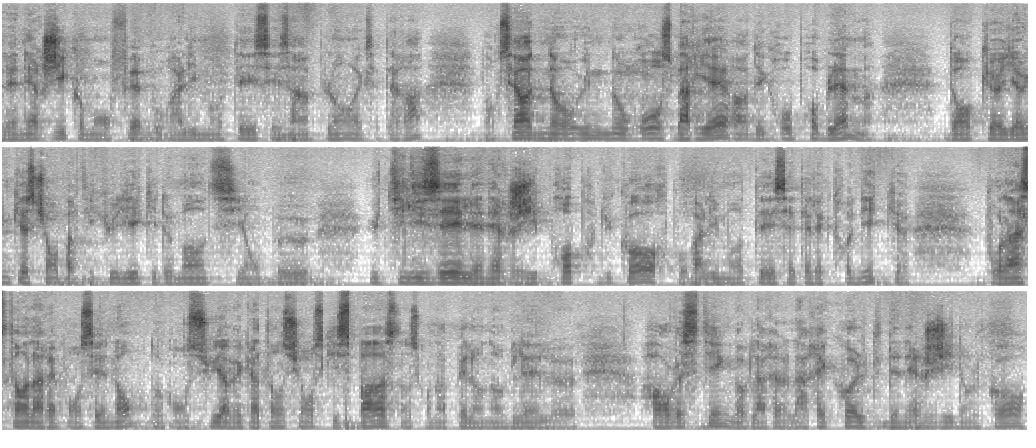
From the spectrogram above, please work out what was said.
l'énergie, comment on fait pour alimenter ces implants, etc. Donc, c'est une de nos grosses barrières, un des gros problèmes. Donc, il y a une question en particulier qui demande si on peut utiliser l'énergie propre du corps pour alimenter cette électronique Pour l'instant, la réponse est non. Donc on suit avec attention ce qui se passe dans ce qu'on appelle en anglais le harvesting, donc la, récolte d'énergie dans le corps.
